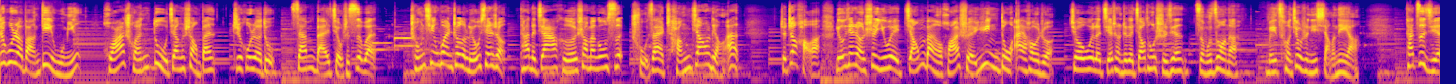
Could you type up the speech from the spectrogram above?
知乎热榜第五名，划船渡江上班，知乎热度三百九十四万。重庆万州的刘先生，他的家和上班公司处在长江两岸，这正好啊。刘先生是一位桨板划水运动爱好者。就为了节省这个交通时间，怎么做呢？没错，就是你想的那样。他自己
